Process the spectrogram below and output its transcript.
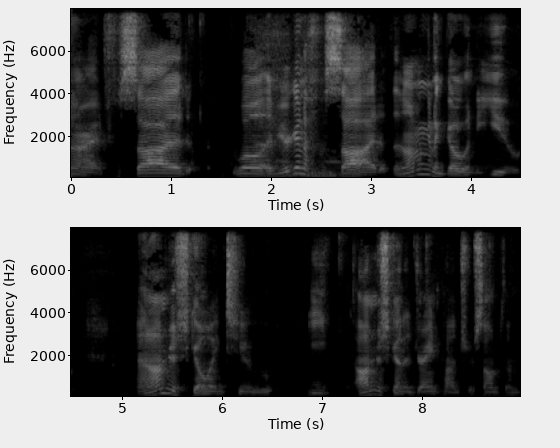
Alright, Facade. Well, if you're gonna Facade, then I'm gonna go into you. And I'm just going to eat. I'm just gonna Drain Punch or something.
